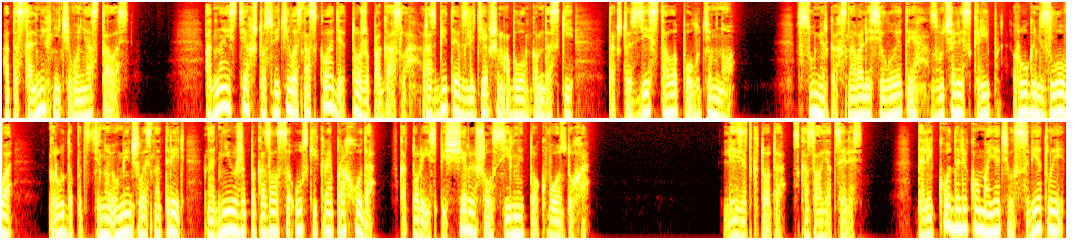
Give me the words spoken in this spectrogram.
от остальных ничего не осталось. Одна из тех, что светилась на складе, тоже погасла, разбитая взлетевшим обломком доски — так что здесь стало полутемно. В сумерках сновали силуэты, звучали скрип, ругань злого. Груда под стеной уменьшилась на треть, над ней уже показался узкий край прохода, в который из пещеры шел сильный ток воздуха. «Лезет кто-то», — сказал я, целясь. Далеко-далеко маячил светлый,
